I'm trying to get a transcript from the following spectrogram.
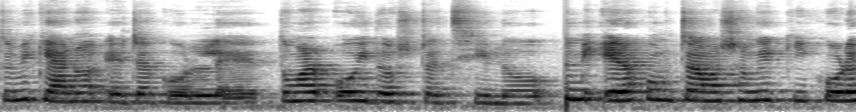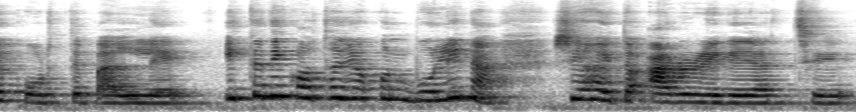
তুমি কেন এটা করলে? তোমার ওই দোষটা ছিল। তুমি এরকমটা আমার সঙ্গে কি করে করতে পারলে? ইত্যাদি কথা যখন বলি না, সে হয়তো আরও রেগে যাচ্ছে,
